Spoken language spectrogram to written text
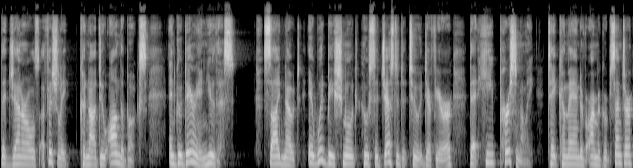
that generals officially could not do on the books, and Guderian knew this. Side note, it would be Schmundt who suggested to Der Fuhrer that he personally take command of Army Group Center,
